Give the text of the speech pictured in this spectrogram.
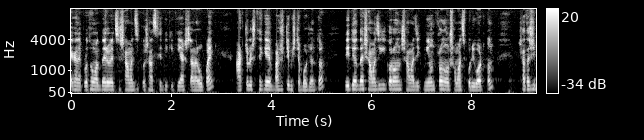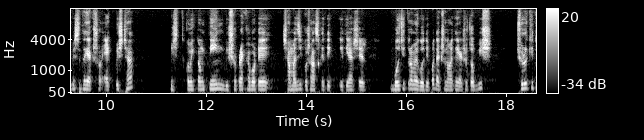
এখানে প্রথম অধ্যায় রয়েছে সামাজিক ও সাংস্কৃতিক ইতিহাস জানার উপায়, আটচল্লিশ থেকে বাষট্টি পৃষ্ঠা পর্যন্ত, দ্বিতীয় অধ্যায় সামাজিকীকরণ, সামাজিক নিয়ন্ত্রণ ও সমাজ পরিবর্তন, সাতাশি পৃষ্ঠা থেকে একশো এক পৃষ্ঠা কমিক তিন, বিশ্ব প্রেক্ষাপটে সামাজিক ও সাংস্কৃতিক ইতিহাসের বৈচিত্র্যময় গতিপথ একশো নয় থেকে একশো চব্বিশ সুরক্ষিত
